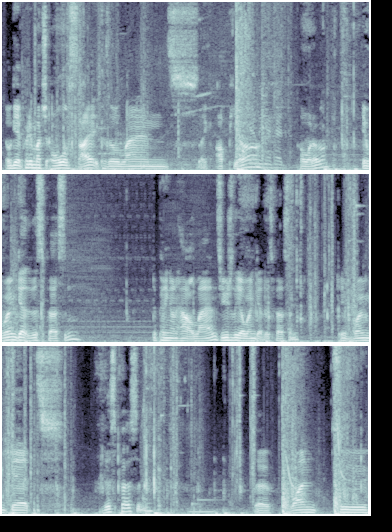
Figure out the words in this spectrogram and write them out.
It'll get pretty much all of sight because it'll land like up here or whatever. It won't get this person, depending on how it lands. Usually, I won't get this person. It won't get this person. So one, two.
